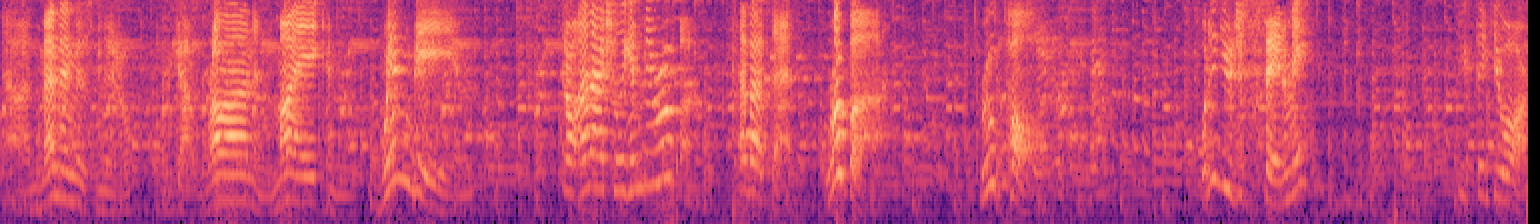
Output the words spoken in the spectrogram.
uh, Memem is new. We've got Ron and Mike and Wimby and no, I'm actually gonna be Rupa. How about that? Rupa! RuPaul. What did you just say to me? Who do you think you are?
